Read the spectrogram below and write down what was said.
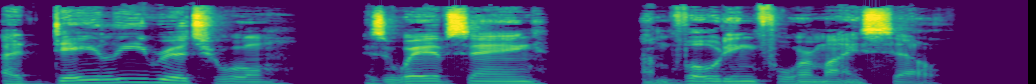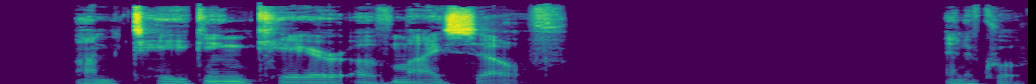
a daily ritual is a way of saying, I'm voting for myself. I'm taking care of myself. End of quote.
